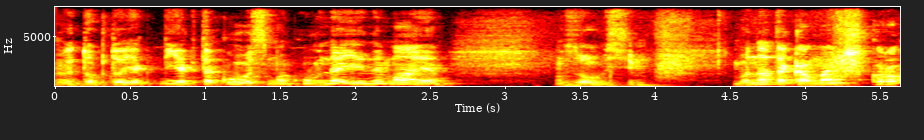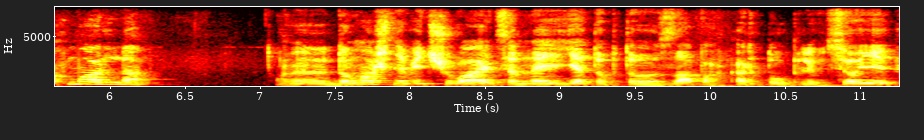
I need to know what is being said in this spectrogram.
Е, Тобто, як, як такого смаку в неї немає зовсім. Вона така менш крохмальна. Е, Домашня відчувається, в неї є тобто, запах картоплі. В цієї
